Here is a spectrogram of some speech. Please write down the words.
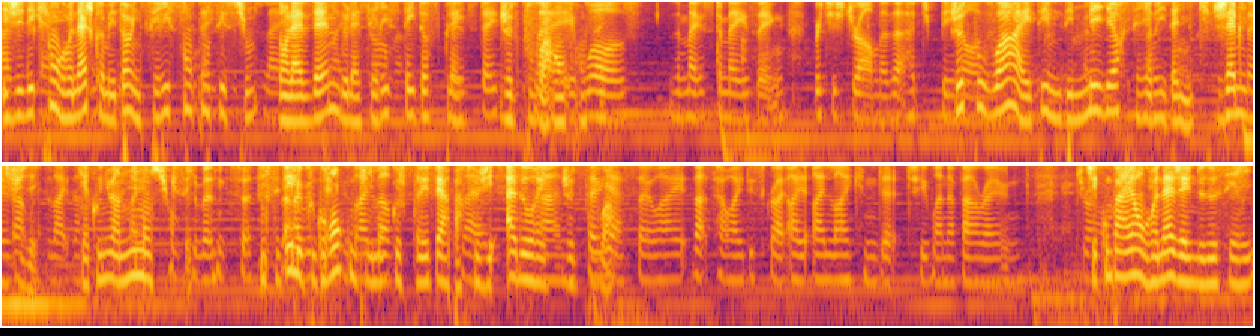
Et j'ai décrit Engrenage comme étant une série sans concession, dans la veine de la série State of Play, Jeu de pouvoir en français. Jeu de pouvoir a été une des meilleures séries britanniques jamais diffusées, qui a connu un immense succès. Donc c'était le plus grand compliment que je pouvais faire parce que j'ai adoré Jeu de pouvoir. J'ai comparé Engrenage à une de nos séries,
